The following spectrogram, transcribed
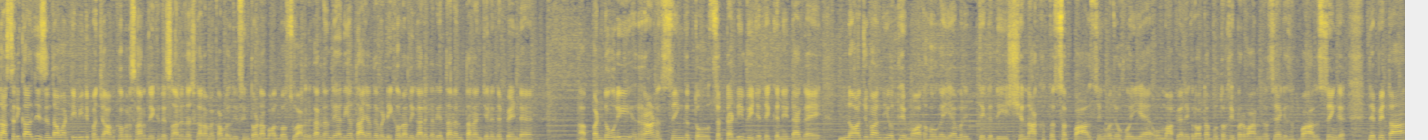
ਸਤਿ ਸ੍ਰੀ ਅਕਾਲ ਜੀ, ਜ਼ਿੰਦਾਬਾਦ ਟੀਵੀ ਤੇ ਪੰਜਾਬ ਖਬਰਸਾਰ ਦੇਖਦੇ ਸਾਰੇ ਦਰਸ਼ਕਾਂ ਮੈਂ ਕਮਲਦੀਪ ਸਿੰਘ ਤੁਹਾਡਾ ਬਹੁਤ-ਬਹੁਤ ਸਵਾਗਤ ਕਰਦਾ ਤੇ ਆਦੀਆਂ ਤਾਜ਼ਾ ਤੇ ਵੱਡੀ ਖਬਰਾਂ ਦੀ ਗੱਲ ਕਰੀਏ ਤਰਨ ਤਰਨ ਜ਼ਿਲ੍ਹੇ ਦੇ ਪਿੰਡ ਪੰਡੋਰੀ ਰਣ ਸਿੰਘ ਤੋਂ ਸਟੱਡੀ ਵੀਜ਼ੇ ਤੇ ਕੈਨੇਡਾ ਗਏ ਨੌਜਵਾਨ ਦੀ ਉੱਥੇ ਮੌਤ ਹੋ ਗਈ ਹੈ। ਮ੍ਰਿਤਕ ਦੀ ਸ਼ਨਾਖਤ ਸਤਪਾਲ ਸਿੰਘ ਵਜੋਂ ਹੋਈ ਹੈ। ਉਹ ਮਾਪਿਆਂ ਦੇ ਇਕਲੌਤਾ ਪੁੱਤਰ ਸੀ। ਪਰਿਵਾਰ ਨੇ ਦੱਸਿਆ ਕਿ ਸਤਪਾਲ ਸਿੰਘ ਦੇ ਪਿਤਾ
